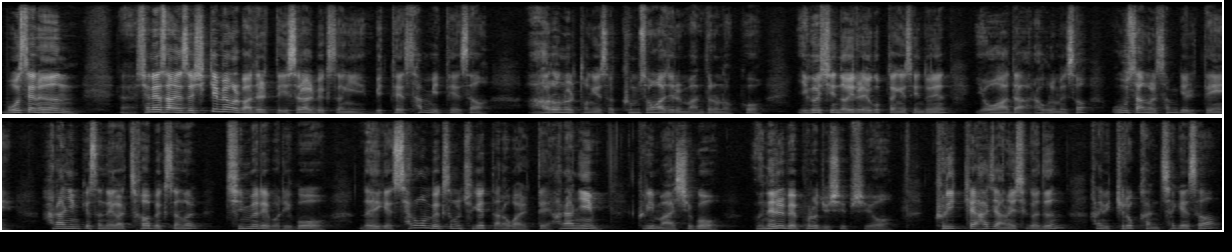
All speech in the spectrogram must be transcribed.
모세는 시내산에서 십계명을 받을 때 이스라엘 백성이 밑에 산 밑에서 아론을 통해서 금송아지를 만들어 놓고 이것이 너희를 애굽 땅에서 인도낸 여호와다라고 그러면서 우상을 섬길 때 하나님께서 내가 저 백성을 진멸해 버리고 너에게 새로운 백성을 주겠다라고 할 때 하나님 그리 마시고 은혜를 베풀어 주십시오. 그렇게 하지 않으시거든 하나님이 기록한 책에서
